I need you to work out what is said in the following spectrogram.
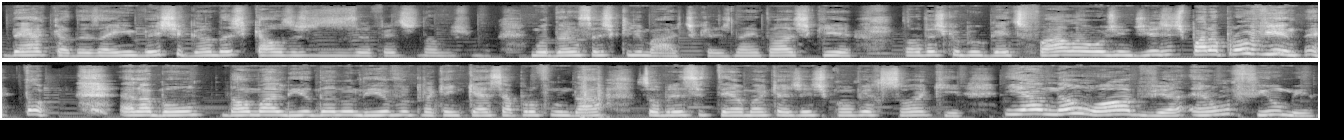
décadas aí investigando as causas dos efeitos das mudanças climáticas, né? Então acho que toda vez que o Bill Gates fala, hoje em dia a gente para para ouvir, né? Então era bom dar uma lida no livro para quem quer se aprofundar sobre esse tema que a gente conversou aqui. E a não óbvia é um filme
